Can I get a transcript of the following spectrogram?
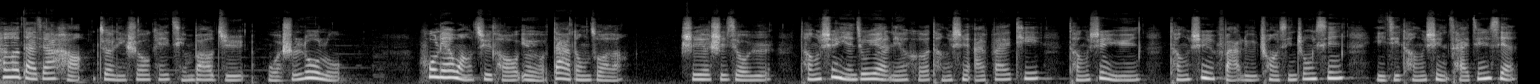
Hello，大家好，这里是 OK 情报局，我是露露。互联网巨头又有大动作了。十月十九日，腾讯研究院联合腾讯 FIT、腾讯云、腾讯法律创新中心以及腾讯财经线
